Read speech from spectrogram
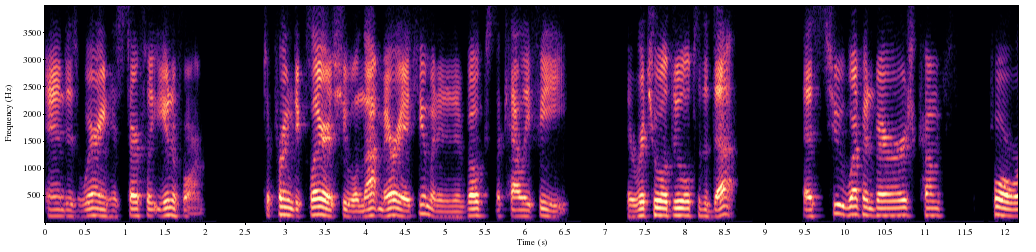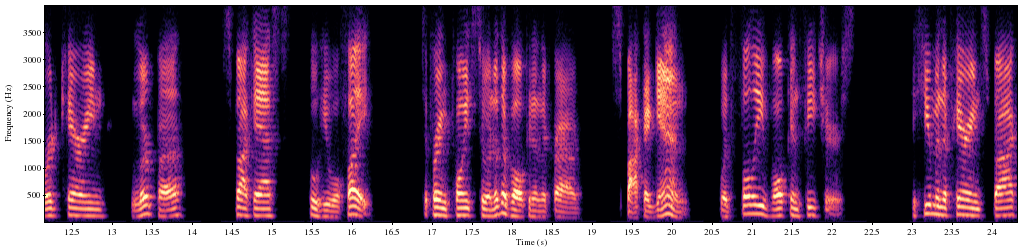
and is wearing his Starfleet uniform. T'Pring declares she will not marry a human and invokes the Caliphee, a ritual duel to the death. As two weapon bearers come f- forward carrying Lirpa, Spock asks who he will fight. T'Pring points to another Vulcan in the crowd, Spock again, with fully Vulcan features. The human appearing Spock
